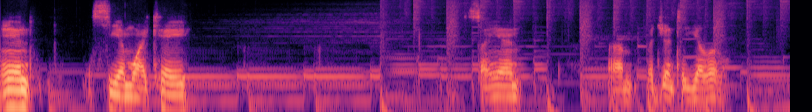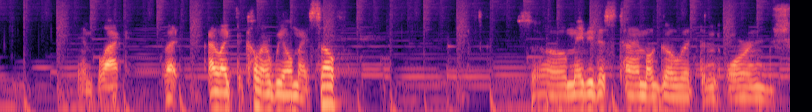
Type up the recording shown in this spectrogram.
And CMYK, cyan, um, magenta, yellow, and black. But I like the color wheel myself. So maybe this time I'll go with an orange.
